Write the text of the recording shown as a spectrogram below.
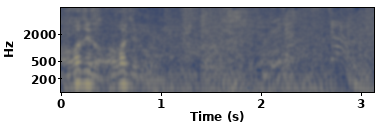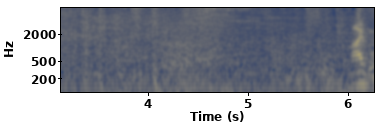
어거지로 어거지로 아이고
